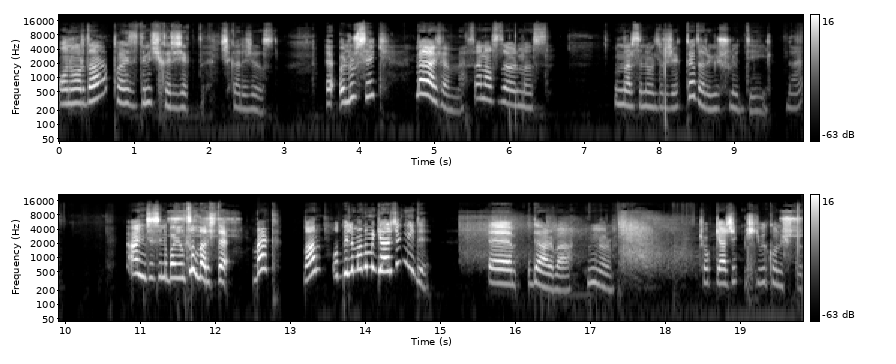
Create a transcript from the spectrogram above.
Onu orada parazitini çıkaracaktı. Çıkaracağız. E, ölürsek merak etme. Sen asla ölmezsin. Bunlar seni öldürecek kadar güçlü değil. Ne? Öncesini bayıltırlar işte. Bak. Lan o bilim adamı gerçek miydi? Ee, galiba. Bilmiyorum. Çok gerçekmiş gibi konuştu.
